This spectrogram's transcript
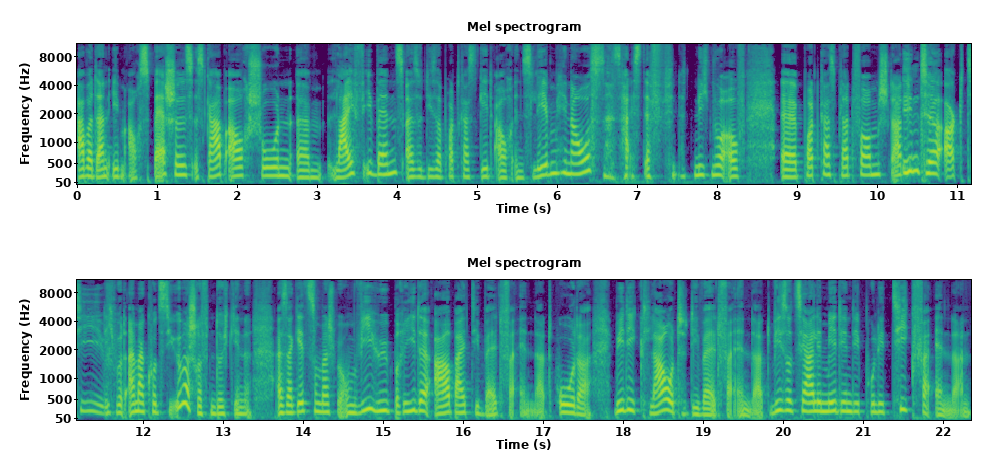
aber dann eben auch Specials. Es gab auch schon ähm, Live-Events, also dieser Podcast geht auch ins Leben hinaus. Das heißt, er findet nicht nur auf äh, Podcast-Plattformen statt. Interaktiv. Ich würde einmal kurz die Überschriften durchgehen. Also da geht es zum Beispiel um, wie hybride Arbeit die Welt verändert oder wie die Cloud die Welt verändert, wie soziale Medien die Politik verändern.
